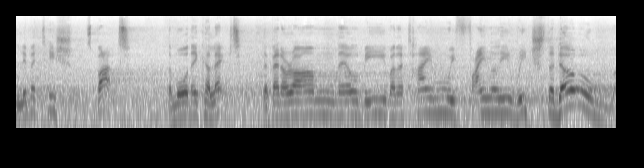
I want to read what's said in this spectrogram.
limitations, but the more they collect, the better armed they'll be by the time we finally reach the dome,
